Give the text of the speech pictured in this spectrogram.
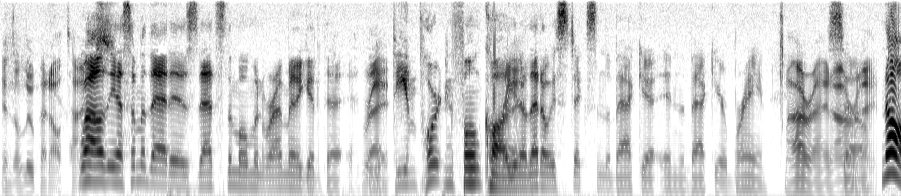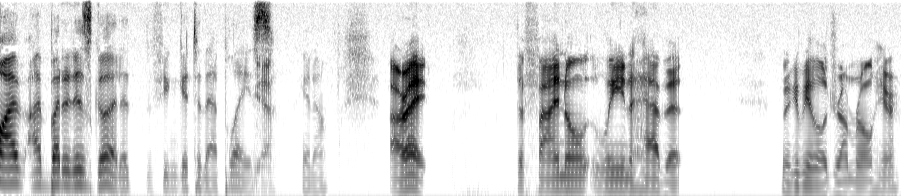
in the loop at all times. Well, yeah, some of that is that's the moment where I'm going to get the, the Right. the important phone call. You know, that always sticks in the back of, in the back of your brain. All right, all So- right, No, I, I but it is good if if you can get to that place. Yeah. You know. all right. The final lean habit. I'm gonna give you a little drum roll here.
